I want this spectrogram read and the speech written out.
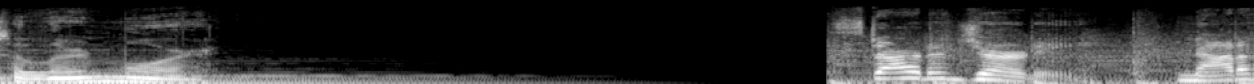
to learn more. Start a journey, not a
